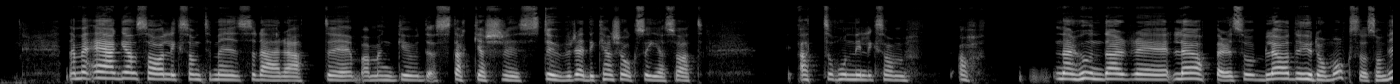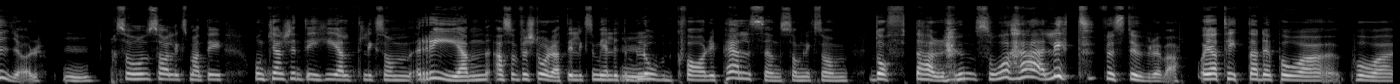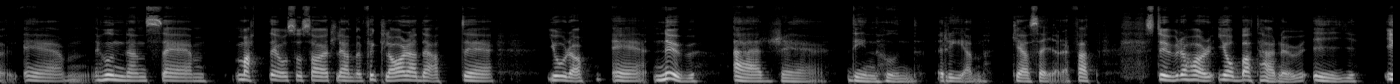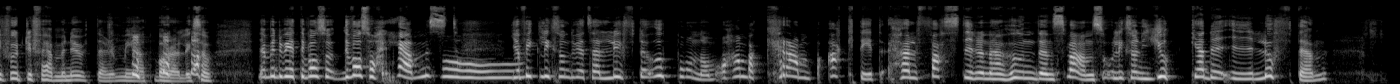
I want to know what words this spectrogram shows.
Nej, men ägaren sa liksom till mig sådär att, eh, men gud, stackars eh, Sture, det kanske också är så att, att hon är liksom... ja, när hundar eh, löper så blöder ju de också som vi gör. Så hon sa liksom att det, hon kanske inte är helt liksom ren, alltså förstår du att det liksom är lite blod kvar i pälsen som liksom doftar så härligt för Sture. Va? Och jag tittade på, på eh, hundens eh, matte och så sa jag till henne, förklarade att eh, jo då, eh, nu är eh, din hund ren kan jag säga det. För att Sture har jobbat här nu i i 45 minuter med att bara liksom... Nej men du vet, det var så, det var så hemskt. Jag fick liksom du vet, så här, lyfta upp honom och han bara krampaktigt höll fast i den här hundens svans och liksom juckade i luften.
